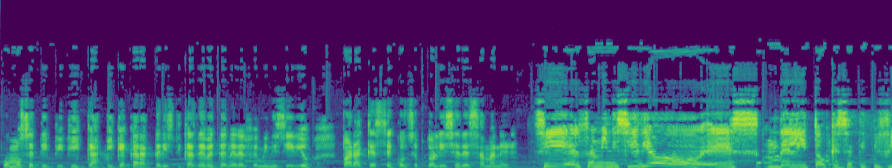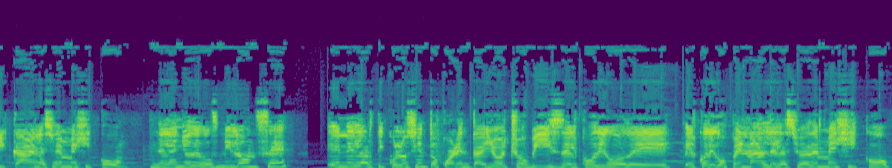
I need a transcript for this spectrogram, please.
cómo se tipifica y qué características debe tener el feminicidio para que se conceptualice de esa manera. Sí, el feminicidio es un delito que se tipifica en la Ciudad de México en el año de 2011 en el artículo 148 bis del Código de el Código Penal de la Ciudad de México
